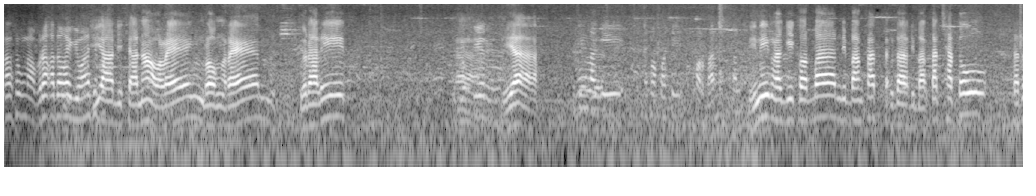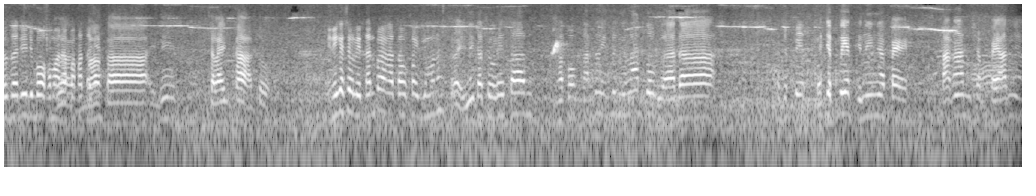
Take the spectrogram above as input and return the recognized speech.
Langsung nabrak atau kayak gimana sih? Iya, di sana oleng, long rem, juralit. Nah, iya. Ini lagi evakuasi korban kan? Ini lagi korban dibangkat, udah dibangkat satu. Satu tadi dibawa ke mana Pak katanya? Ke ini selain K tuh. Ini kesulitan Pak atau kayak gimana? Nah, ini kesulitan. Ngapa karena itu gelap tuh nggak ada Kejepit. kejepit ini nyampe tangan sampeannya.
